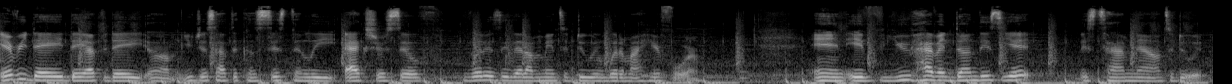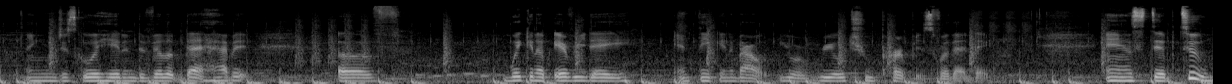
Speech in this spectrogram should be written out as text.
every day, day after day, um, you just have to consistently ask yourself, what is it that I'm meant to do and what am I here for? And if you haven't done this yet, it's time now to do it. And just go ahead and develop that habit of waking up every day and thinking about your real true purpose for that day. And step two,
